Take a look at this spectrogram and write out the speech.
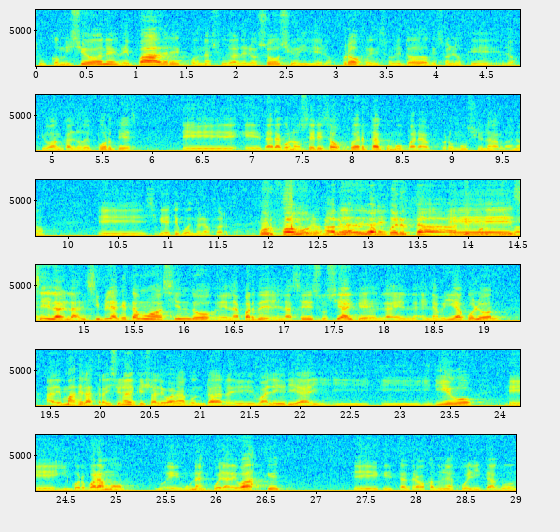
subcomisiones, de padres, con ayuda de los socios y de los profes sobre todo, que son los que, los que bancan los deportes, eh, dar a conocer esa oferta como para promocionarla. ¿no? Eh, si querés te cuento la oferta. Por favor, habla de la oferta eh, deportiva. Sí, las disciplinas que estamos haciendo en la parte en la sede social, que es en, la Avenida Colón, además de las tradicionales que ya le van a contar eh, Valeria y, Diego, incorporamos una escuela de básquet, que está trabajando en una escuelita con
